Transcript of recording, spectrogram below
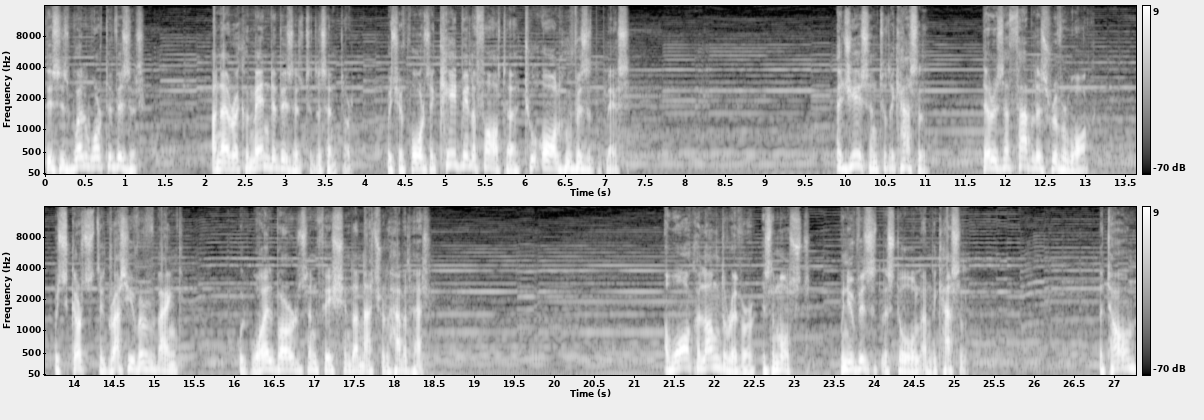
This is well worth a visit, and I recommend a visit to the centre, which affords a céad míle fáilte to all who visit the place. Adjacent to the castle there is a fabulous river walk which skirts the grassy riverbank with wild birds and fish in their natural habitat. A walk along the river is a must when you visit Listowel and the castle. The town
